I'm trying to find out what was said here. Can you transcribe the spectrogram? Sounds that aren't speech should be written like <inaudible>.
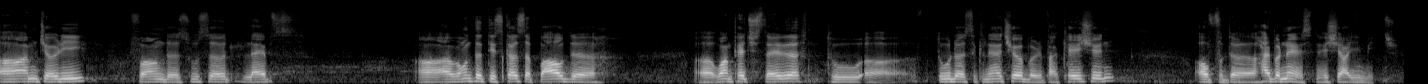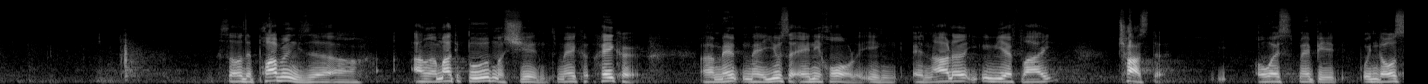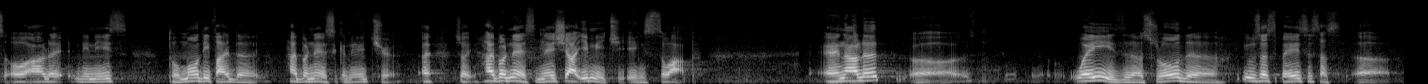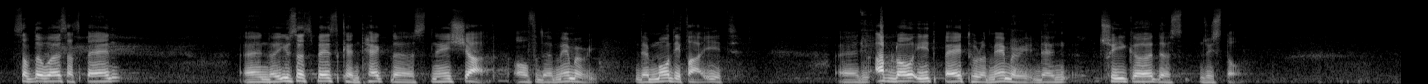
Uh, I'm Joey from the SUSE Labs. Uh, I want to discuss about the uh, one-page data to uh, do the signature verification of the Hibernate snapshot image. So the problem is uh, on a multiple machine, make hacker uh, may, may use any hole in another UEFI trust, OS maybe Windows or other Linux to modify the Hibernate signature, uh, sorry, Hibernate snapshot image in swap. Another uh, way is uh, through the user space sus uh, software suspend, and the user space can take the snapshot of the memory, then modify it, and upload it back to the memory, then trigger the restore.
